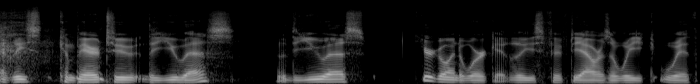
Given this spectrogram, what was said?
at least compared to the U.S. The U.S., you're going to work at least 50 hours a week with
